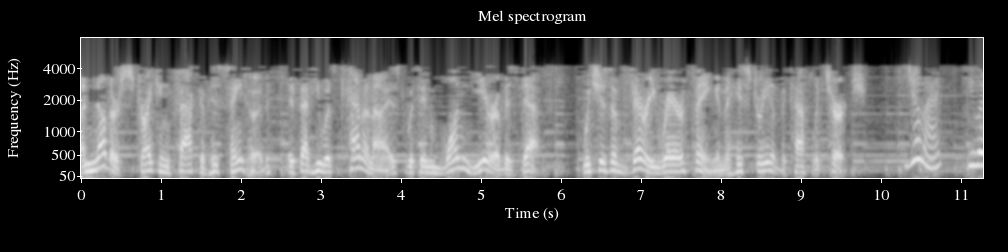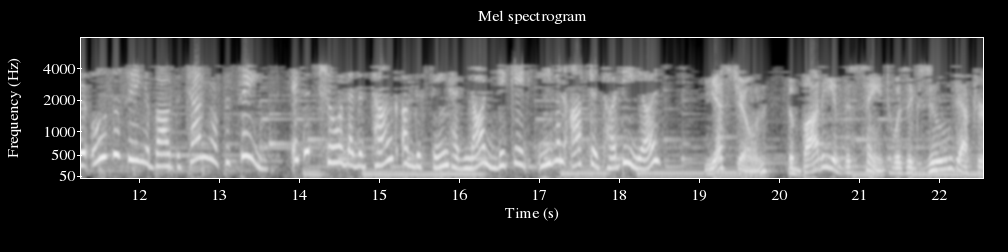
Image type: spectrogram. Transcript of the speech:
Another striking fact of his sainthood is that he was canonized within one year of his death, which is a very rare thing in the history of the Catholic Church. Joanne, you were also saying about the tongue of the saint. Is it true that the tongue of the saint had not decayed even after 30 years? Yes, Joan, the body of the saint was exhumed after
